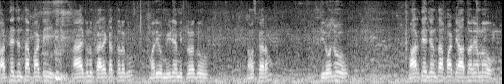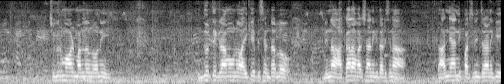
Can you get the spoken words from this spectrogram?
భారతీయ జనతా పార్టీ నాయకులు కార్యకర్తలకు మరియు మీడియా మిత్రులకు నమస్కారం. ఈరోజు భారతీయ జనతా పార్టీ ఆధ్వర్యంలో చిగురుమావిడి మండలంలోని ఇందుర్తి గ్రామంలో ఐకేపీ సెంటర్లో నిన్న అకాల వర్షానికి తడిసిన ధాన్యాన్ని పరిశీలించడానికి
